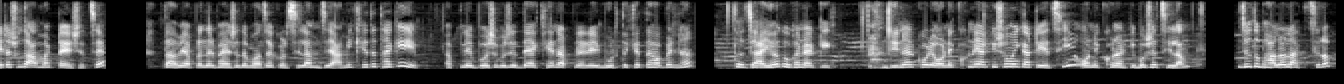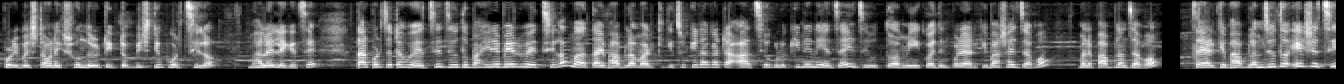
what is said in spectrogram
এটা শুধু আমারটা এসেছে। তো আমি আপনাদের ভাইয়ের সাথে মজা করছিলাম যে আমি খেতে থাকি, আপনি বসে বসে দেখেন, আপনার এই মুহূর্তে খেতে হবে না। তো যাই হোক, ওখানে আর কি ডিনার করে অনেকক্ষণে আর কি সময় কাটিয়েছি, অনেকক্ষণ আর কি বসেছিলাম। যেহেতু ভালো লাগছিল, পরিবেশটা অনেক সুন্দর, টিপটপ বৃষ্টি পড়ছিল, ভালোই লেগেছে। তারপর যেটা হয়েছে, যেহেতু বাইরে বের হয়েছিলাম তাই ভাবলাম আর কি কিছু কেনাকাটা আছে, ওগুলো কিনে নিয়ে যাই। যেহেতু আমি কয়দিন পরে আর কি বাসায় যাব মানে পাবনা যাব। তাই আর কি ভাবলাম, যেহেতু এসেছি,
